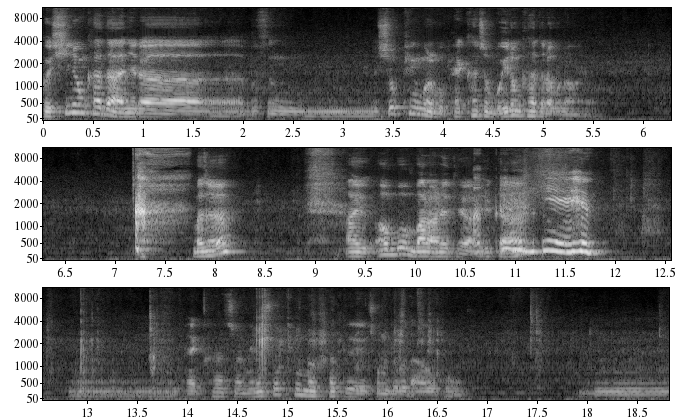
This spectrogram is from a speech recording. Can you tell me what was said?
그 신용카드 아니라 무슨 쇼핑몰 뭐 백화점 뭐 이런 카드라고 나와요. 맞아요? 아니, 어, 뭐 말 안 해도 돼요. 일단 예. 백화점이나 쇼핑몰 카드 정도로 나오고 음,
